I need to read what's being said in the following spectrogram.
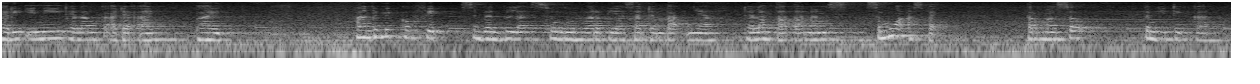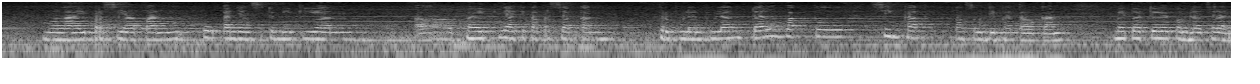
hari ini dalam keadaan baik. Pandemi COVID-19 sungguh luar biasa dampaknya dalam tatanan semua aspek termasuk pendidikan. Mulai persiapan UN yang sedemikian uh, baiknya kita persiapkan berbulan-bulan dalam waktu singkat langsung dibatalkan. Metode pembelajaran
